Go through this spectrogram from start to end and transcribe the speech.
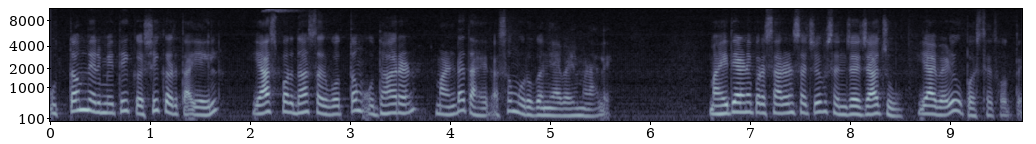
उत्तम निर्मिती कशी करता येईल या स्पर्धा सर्वोत्तम उदाहरण मांडत आहेत असं मुरुगन यावेळी म्हणाले. माहिती आणि प्रसारण सचिव संजय जाजू यावेळी उपस्थित होते.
